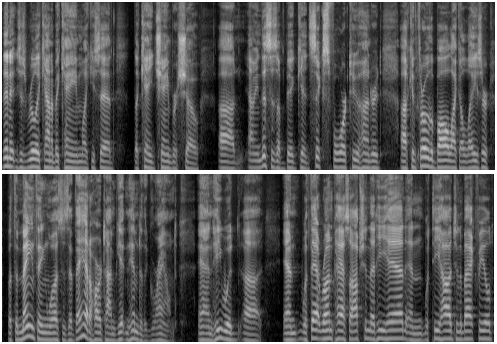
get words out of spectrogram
then it just really kind of became like you said the Cade Chambers show. Uh, I mean, this is a big kid, 6'4", 200, uh, can throw the ball like a laser. But the main thing was is that they had a hard time getting him to the ground, and he would. Uh, and with that run pass option that he had, and with T Hodge in the backfield,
